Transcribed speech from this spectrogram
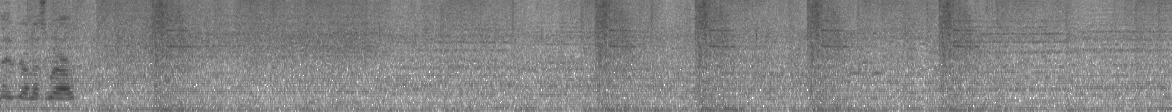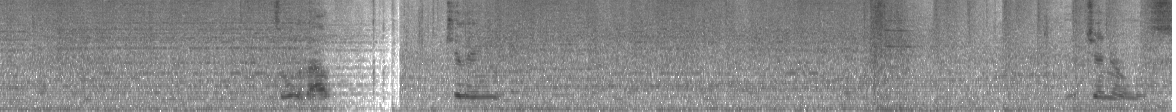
They've gone as well. About killing the generals.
